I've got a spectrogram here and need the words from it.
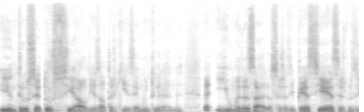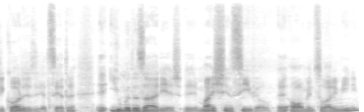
entre o setor social e as autarquias é muito grande, e uma das áreas, ou seja, as IPSS, as misericórdias, etc., eh, e uma das áreas eh, mais sensível eh, ao aumento do salário mínimo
